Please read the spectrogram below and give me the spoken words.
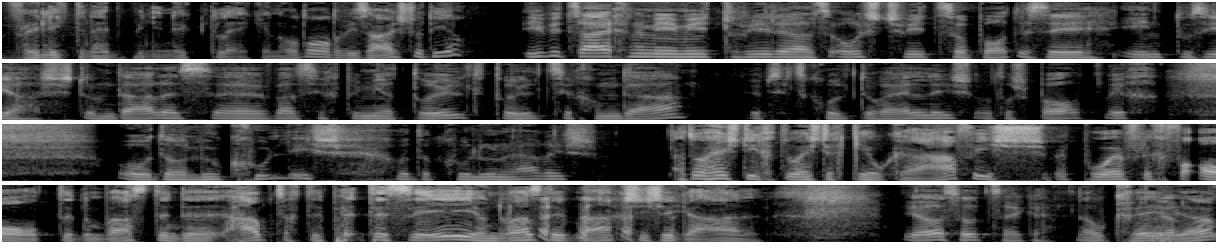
Völlig daneben bin ich nicht gelegen, oder? Oder wie sagst du dir? Ich bezeichne mich mittlerweile als Ostschweizer Bodensee-Enthusiast. Und alles, äh, was sich bei mir drüllt, drüllt sich um da. Ob es jetzt kulturell ist oder sportlich oder lukulisch oder kulinarisch. Ah, du hast dich, du hast dich geografisch beruflich verortet und was denn der, hauptsächlich der, der See und was du dort machst, ist egal. Ja, sozusagen. Okay, ja. ja.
